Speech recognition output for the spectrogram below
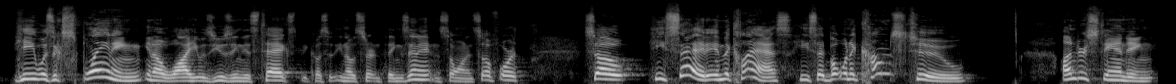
he was explaining, you know, why he was using this text because you know certain things in it and so on and so forth. So he said in the class, he said, but when it comes to understanding,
